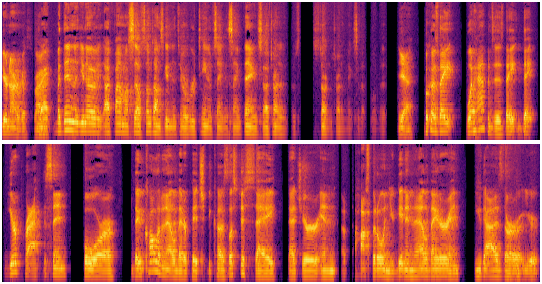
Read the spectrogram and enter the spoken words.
you're nervous, right? But then, you know, I find myself sometimes getting into a routine of saying the same thing. So I try to, I'm starting to try to mix it up a little bit. Yeah, because they what happens is they they you're practicing for they call it an elevator pitch because let's just say that you're in a hospital and you're getting in an elevator and you guys are you're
